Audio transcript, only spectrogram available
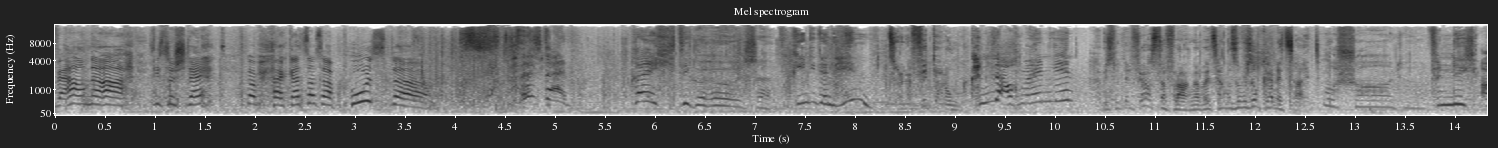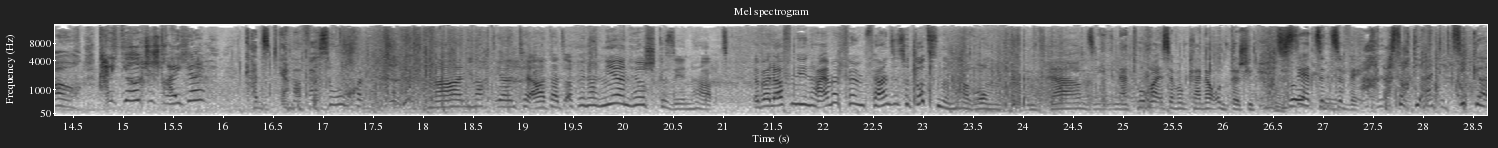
Werner, nicht so schnell. Komm, ganz aus der Puste. Was ist denn? Richtige Hirse. Wo gehen die denn hin? Zu einer Fütterung. Können wir auch mal hingehen? Müssen wir den Förster fragen, aber jetzt haben wir sowieso keine Zeit. Oh, schade. Finde ich auch. Kann ich die Hirsche streicheln? Kannst ja mal versuchen. Mann, macht ihr ein Theater, als ob ihr noch nie einen Hirsch gesehen habt. Dabei laufen die in Heimatfilmen im Fernsehen zu Dutzenden herum. Im Fernsehen, in Natura ist ja wohl ein kleiner Unterschied. Siehst du, jetzt sind sie weg. Ach, lass doch die alte Zicke.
